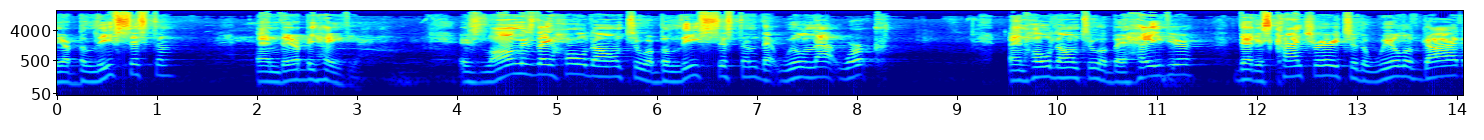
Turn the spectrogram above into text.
their belief system, and their behavior. As long as they hold on to a belief system that will not work and hold on to a behavior that is contrary to the will of God,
